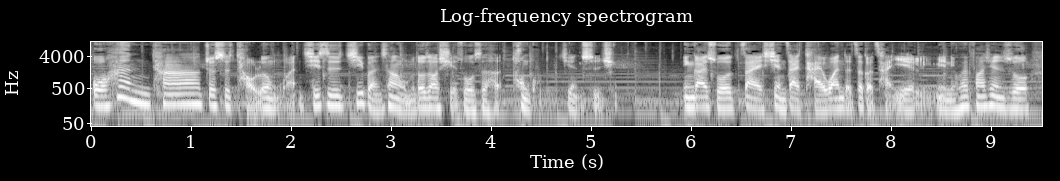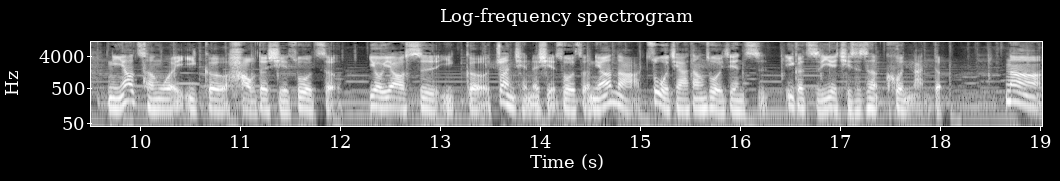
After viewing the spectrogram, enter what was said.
我和他就是讨论完，其实基本上我们都知道，写作是很痛苦的一件事情。应该说，在现在台湾的这个产业里面，你会发现说，你要成为一个好的写作者，又要是一个赚钱的写作者，你要拿作家当做一件职一个职业，其实是很困难的。那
